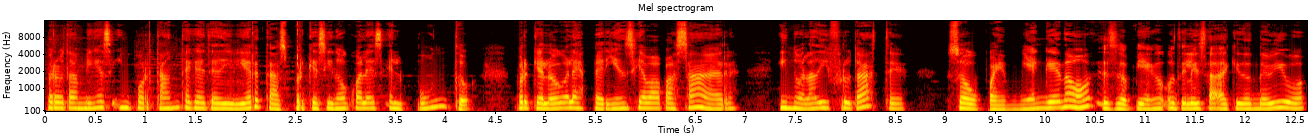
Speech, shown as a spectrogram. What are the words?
pero también es importante que te diviertas, porque si no, ¿cuál es el punto? Porque luego la experiencia va a pasar y no la disfrutaste. So, pues bien que no, eso es bien utilizado aquí donde vivo,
